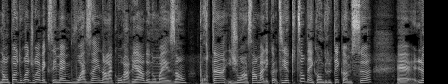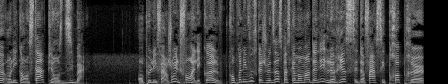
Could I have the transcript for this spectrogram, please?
n'ont pas le droit de jouer avec ces mêmes voisins dans la cour arrière de nos maisons. Pourtant, ils jouent ensemble à l'école. Il y a toutes sortes d'incongruités comme ça. Euh, là, on les constate, puis on se dit, ben, on peut les faire jouer, ils le font à l'école. Comprenez-vous ce que je veux dire? C'est parce qu'à un moment donné, le risque, c'est de faire ses propres euh,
